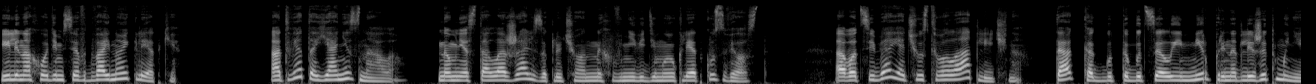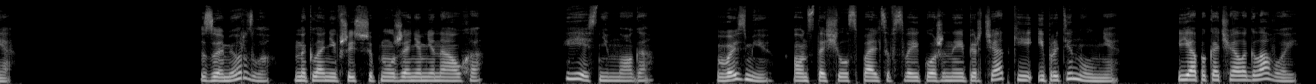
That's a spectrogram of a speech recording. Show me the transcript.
Или находимся в двойной клетке? Ответа я не знала, но мне стало жаль заключенных в невидимую клетку звезд. А вот себя я чувствовала отлично, так, как будто бы целый мир принадлежит мне. Замерзла? наклонившись, шепнул Женя мне на ухо. Есть немного. Возьми. Он стащил с пальцев свои кожаные перчатки и протянул мне. Я покачала головой.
